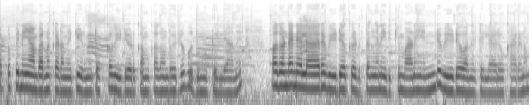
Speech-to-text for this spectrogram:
അപ്പോൾ പിന്നെ ഞാൻ പറഞ്ഞ കിടന്നിട്ട് ഇരുന്നിട്ടൊക്കെ വീഡിയോ എടുക്കാം. നമുക്ക് അതുകൊണ്ട് ഒരു ബുദ്ധിമുട്ടും ഇല്ലാന്ന്. അപ്പോൾ അതുകൊണ്ട് തന്നെ എല്ലാവരും വീഡിയോ ഒക്കെ എടുത്തങ്ങനെ ഇരിക്കുമ്പോഴാണ് എന്റെ വീഡിയോ വന്നിട്ടില്ലല്ലോ. കാരണം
